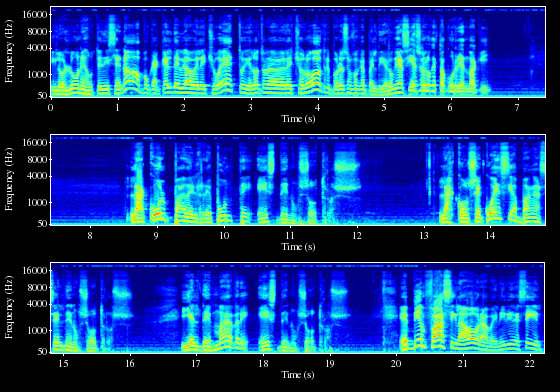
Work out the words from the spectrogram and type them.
y los lunes usted dice, no, porque aquel debió haber hecho esto y el otro debió haber hecho lo otro y por eso fue que perdieron. Y así eso es lo que está ocurriendo aquí. La culpa del repunte es de nosotros. Las consecuencias van a ser de nosotros. Y el desmadre es de nosotros. Es bien fácil ahora venir y decir,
